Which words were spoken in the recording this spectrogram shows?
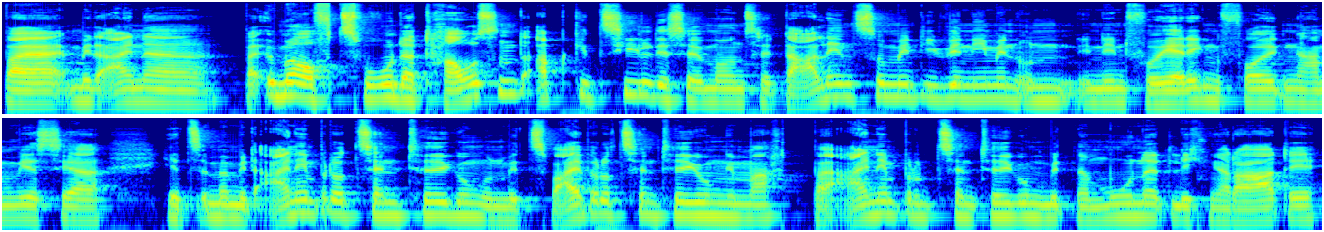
Bei, mit einer, bei immer auf 200.000 abgezielt, ist ja immer unsere Darlehenssumme, die wir nehmen. Und in den vorherigen Folgen haben wir es ja jetzt immer mit einem Prozent Tilgung und mit zwei Prozent Tilgung gemacht. Bei einem Prozent Tilgung mit einer monatlichen Rate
